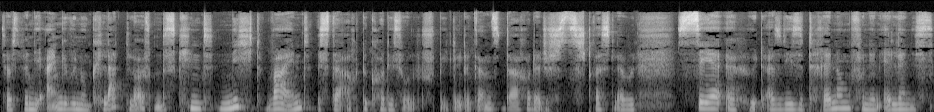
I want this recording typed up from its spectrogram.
selbst wenn die Eingewöhnung glatt läuft und das Kind nicht weint, ist da auch der Cortisolspiegel den ganzen Tag oder das Stresslevel sehr erhöht. Also diese Trennung von den Eltern ist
